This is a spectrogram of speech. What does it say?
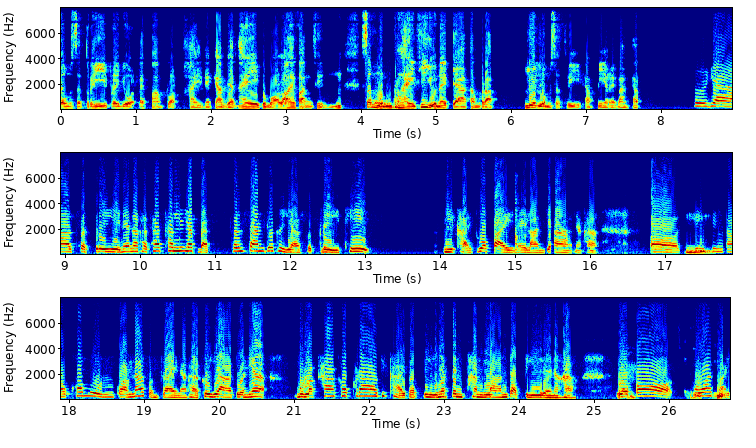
ลมสตรีประโยชน์และความปลอดภัยนะครับ อยากให้คุณหมอเล่าให้ฟังถึงสมุนไพรที่อยู่ในยาตำรับเลือดลมสตรีครับมีอะไรบ้างครับ คือยาสตรีเนี่ยนะคะ ถ้าถ้าเรียกแบบสั้นๆ ก็คือยาสตรีที่มีขายทั่วไปในร้านยานะคะเอ่ออืมจริงๆแล้วข้อมูลความน่าสนใจนะคะ คือยาตัวเนี้ย มูลค่าคร่าวๆที่ขายต่อปีเนี่ยเป็นพันล้านต่อปีเลยนะคะ แล้วก็เพราะว่าสาย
